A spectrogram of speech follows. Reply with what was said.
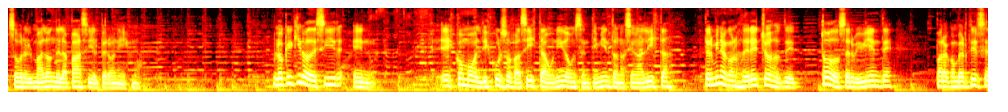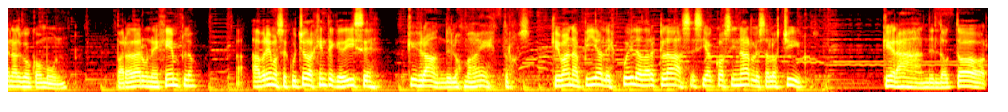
sobre el malón de la paz y el peronismo. Lo que quiero decir en, es como el discurso fascista unido a un sentimiento nacionalista termina con los derechos de todo ser viviente para convertirse en algo común. Para dar un ejemplo, habremos escuchado a gente que dice, qué grande los maestros, que van a pie a la escuela a dar clases y a cocinarles a los chicos. Qué grande el doctor.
